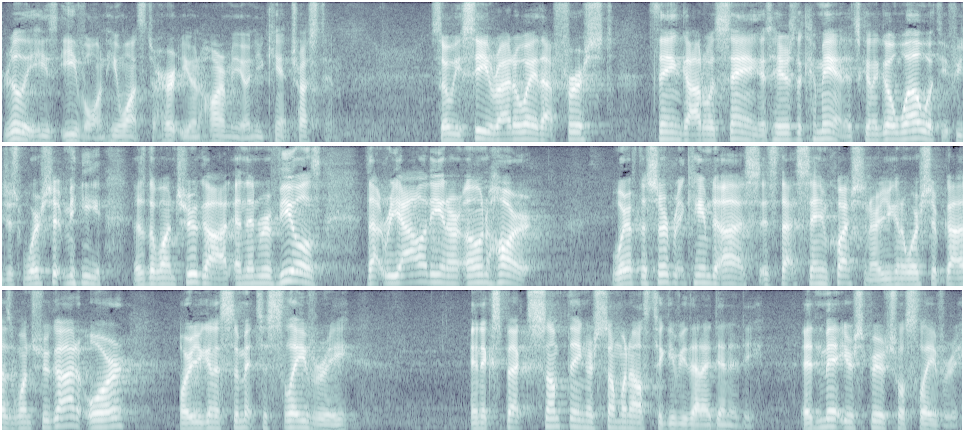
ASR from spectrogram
Really, he's evil and he wants to hurt you and harm you, and you can't trust him. So we see right away that first thing God was saying is here's the command. It's going to go well with you if you just worship me as the one true God, and then reveals that reality in our own heart. Where if the serpent came to us, it's that same question Are you going to worship God as one true God, or, or are you going to submit to slavery and expect something or someone else to give you that identity? Admit your spiritual slavery.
